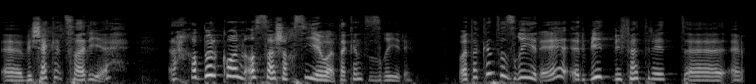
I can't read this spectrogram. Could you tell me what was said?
آه، بشكل صريح رح خبركم قصة شخصية وقتها كنت صغيرة. وقتها كنت صغيرة ربيت بفترة آه،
